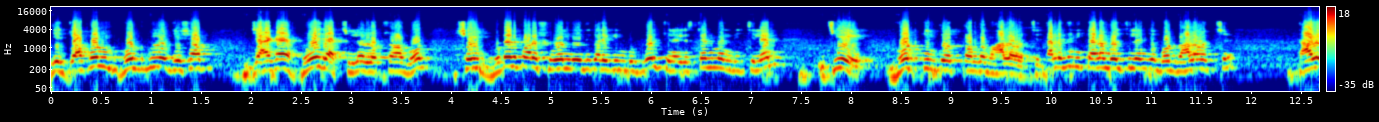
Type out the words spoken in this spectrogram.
যে যখন ভোটগুলো যেসব জায়গায় হয়ে যাচ্ছিল, লোকসভা ভোট, সেই ভোটের পরে শুভেন্দু অধিকারী কিন্তু বলছিলেন স্টেটমেন্ট দিচ্ছিলেন যে ভোট কিন্তু অত্যন্ত ভালো হচ্ছে। তাহলে তিনি কেন বলছিলেন যে ভোট ভালো হচ্ছে? তাহলে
